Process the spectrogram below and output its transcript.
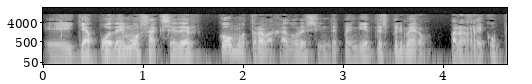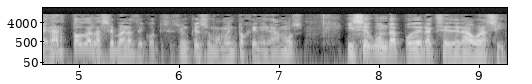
eh, ya podemos acceder como trabajadores independientes, primero, para recuperar todas las semanas de cotización que en su momento generamos y segunda, poder acceder ahora sí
